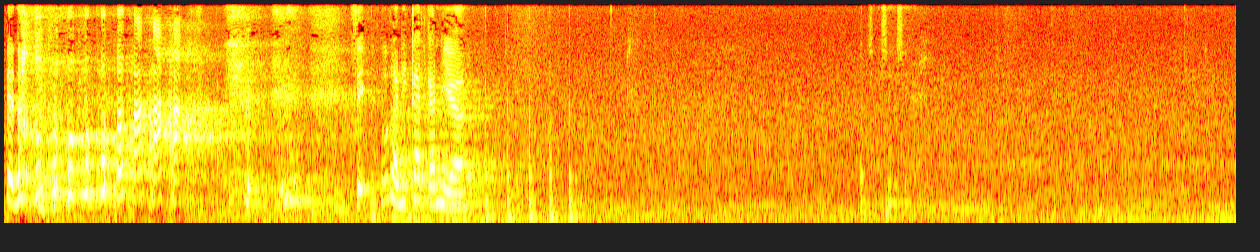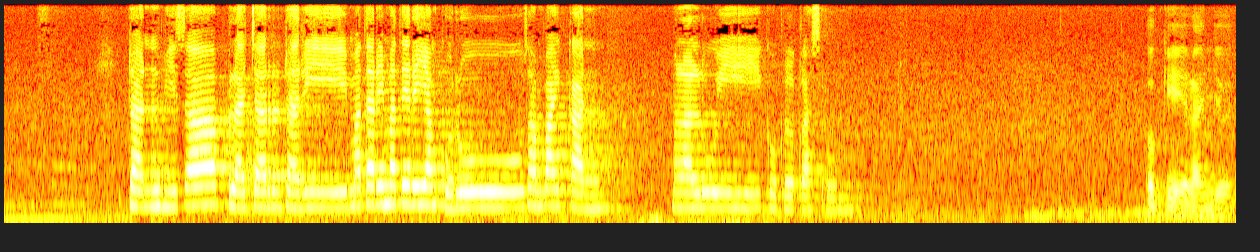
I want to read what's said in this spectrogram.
Dan Si, kok gak dikat kan ya? Dan bisa belajar dari materi-materi yang guru sampaikan melalui Google Classroom. Oke, lanjut.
